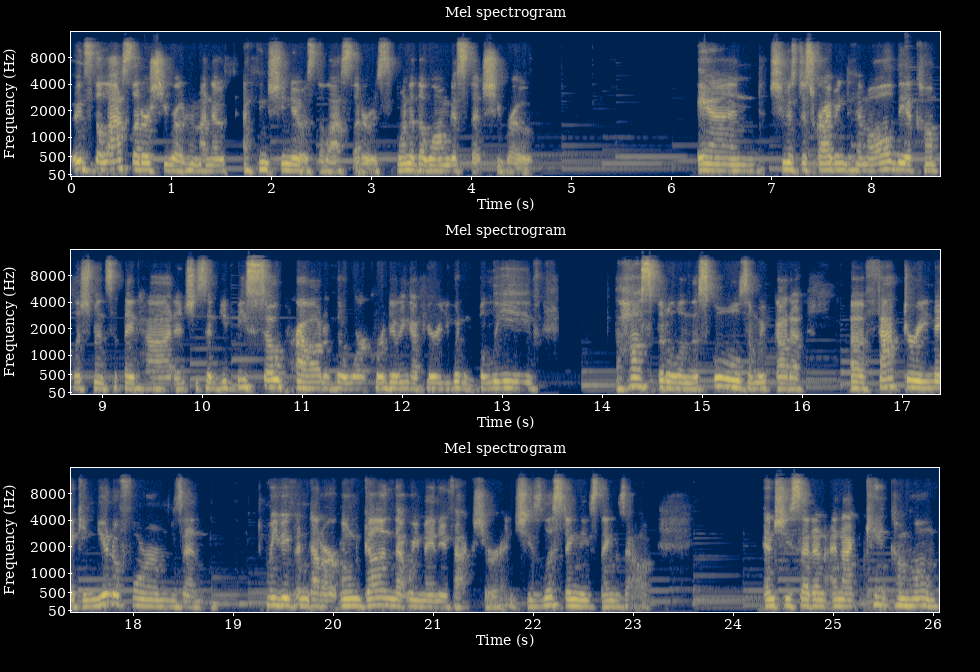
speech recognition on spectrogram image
It's the last letter she wrote him. I know, I think she knew it was the last letter. It was one of the longest that she wrote. And she was describing to him all the accomplishments that they'd had. And she said, You'd be so proud of the work we're doing up here. You wouldn't believe the hospital and the schools. And we've got a, a factory making uniforms. And we've even got our own gun that we manufacture. And she's listing these things out. And she said, and, and I can't come home.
